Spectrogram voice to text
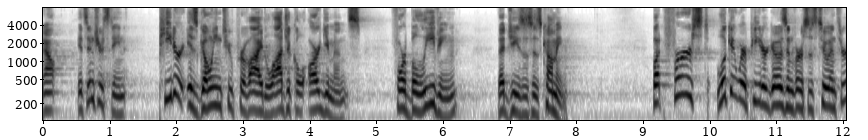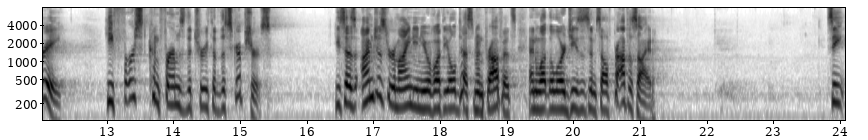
Now, it's interesting. Peter is going to provide logical arguments for believing that Jesus is coming. But first, look at where Peter goes in verses 2 and 3. He first confirms the truth of the scriptures. He says, I'm just reminding you of what the Old Testament prophets and what the Lord Jesus himself prophesied. See,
